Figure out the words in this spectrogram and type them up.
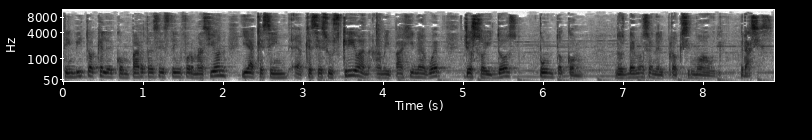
te invito a que le compartas esta información y a que se, a que se suscriban a mi página web yo soy 2.com. Nos vemos en el próximo audio. Gracias.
